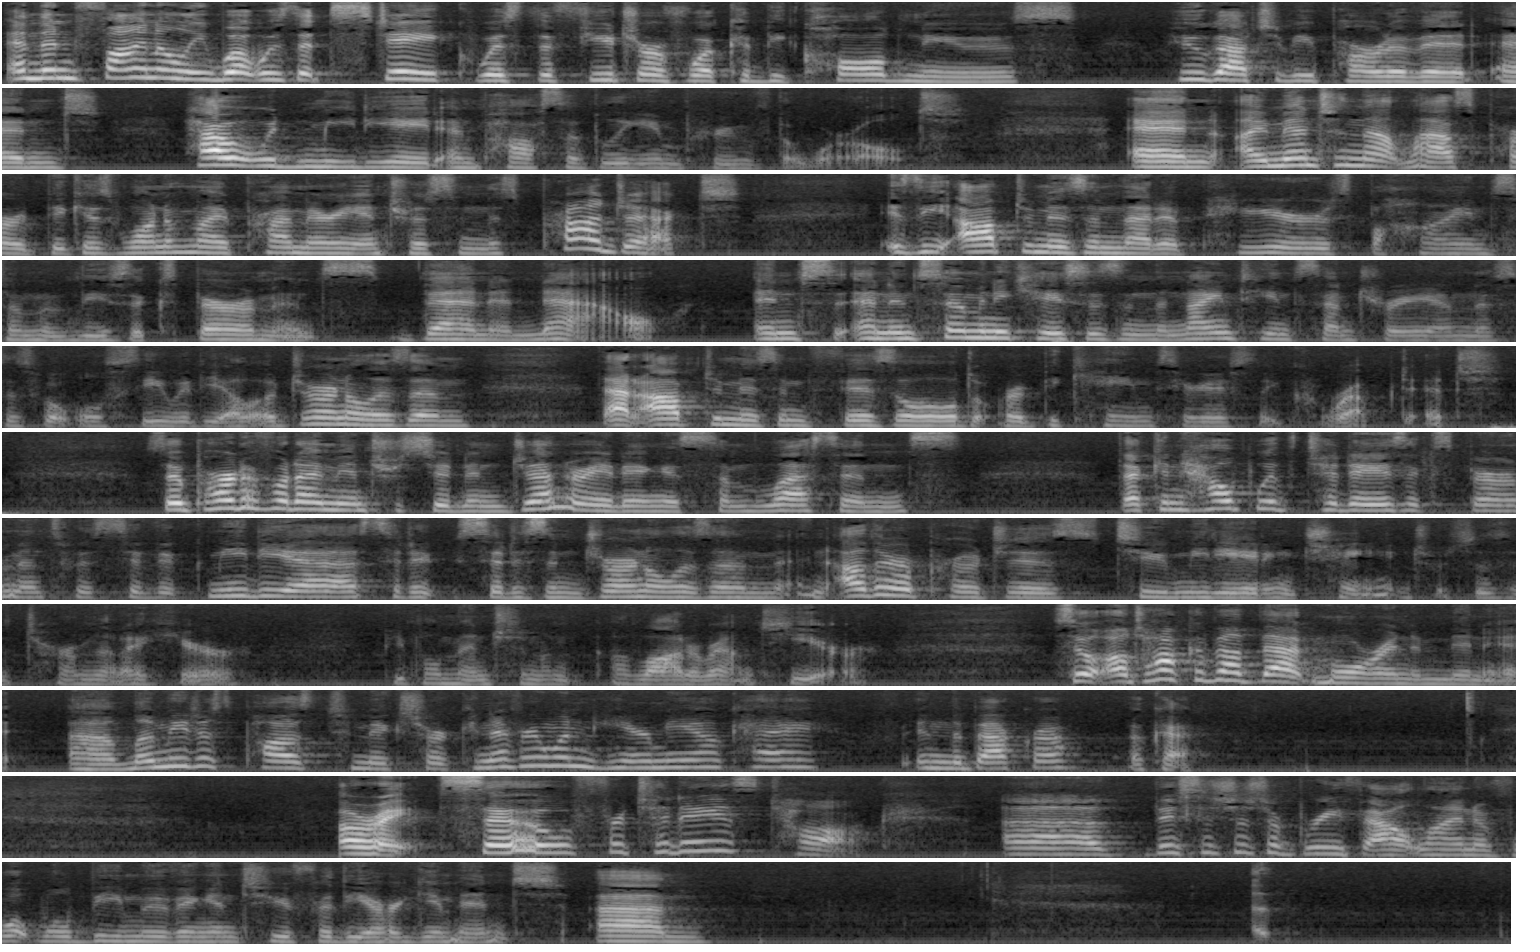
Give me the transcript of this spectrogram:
And then finally, what was at stake was the future of what could be called news, who got to be part of it, and how it would mediate and possibly improve the world. And I mentioned that last part because one of my primary interests in this project is the optimism that appears behind some of these experiments then and now. And, and in so many cases in the 19th century, and this is what we'll see with yellow journalism, that optimism fizzled or became seriously corrupted. So, part of what I'm interested in generating is some lessons that can help with today's experiments with civic media, citizen journalism, and other approaches to mediating change, which is a term that I hear people mention a lot around here. So I'll talk about that more in a minute. Uh, let me just pause to make sure. Can everyone hear me okay in the back row? Okay. All right, so for today's talk, uh, this is just a brief outline of what we'll be moving into for the argument. Um,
